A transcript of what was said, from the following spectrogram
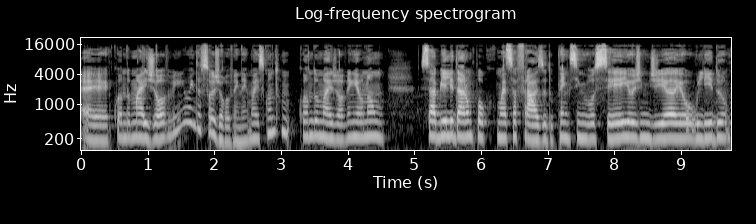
É, quando mais jovem, eu ainda sou jovem, né? Mas quando, quando mais jovem eu não sabia lidar um pouco com essa frase do pense em você e hoje em dia eu lido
